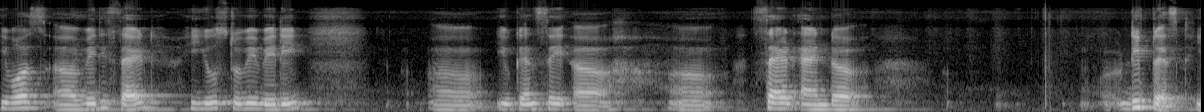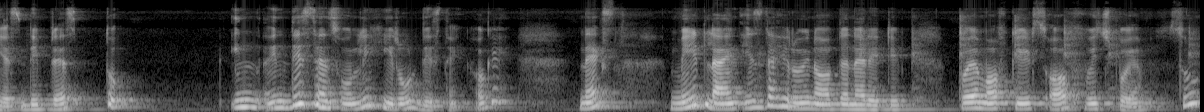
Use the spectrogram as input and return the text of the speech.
he was uh, very sad he used to be very uh, you can say uh, uh, sad and uh, depressed yes depressed so in in this sense only he wrote this thing okay next Madeline is the heroine of the narrative poem of Keats of which poem? So,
